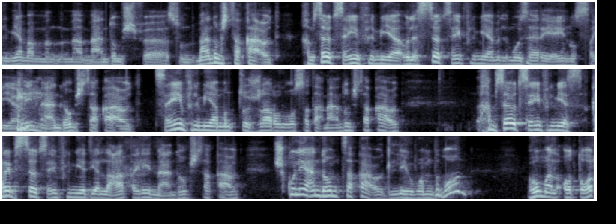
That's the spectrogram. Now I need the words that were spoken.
ما, ما, ما عندهمش في ما عندهمش تقاعد. 95% ولا 96% من المزارعين والصيادين ما عندهمش تقاعد. 90% من التجار والوسطاء ما عندهمش تقاعد. 95% قريب 96% ديال العاطلين ما عندهمش تقاعد. شكون اللي عندهم التقاعد؟ اللي هو مضمون. هما الأطر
